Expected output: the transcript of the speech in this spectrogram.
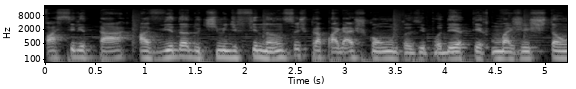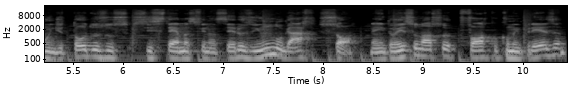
facilitar a vida do time de finanças para pagar as contas e poder ter uma gestão de todos os sistemas financeiros em um lugar só. Né? Então, esse é o nosso foco como empresa.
